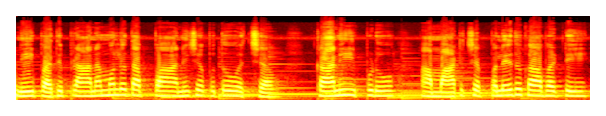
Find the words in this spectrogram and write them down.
నీ పది ప్రాణములు తప్ప అని చెబుతూ వచ్చావు. కానీ ఇప్పుడు ఆ మాట చెప్పలేదు కాబట్టి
